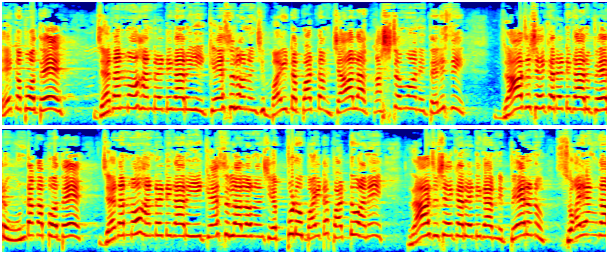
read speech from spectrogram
లేకపోతే జగన్మోహన్ రెడ్డి గారు ఈ కేసులో నుంచి బయటపడడం చాలా కష్టము అని తెలిసి రాజశేఖర్ రెడ్డి గారి పేరు ఉండకపోతే జగన్మోహన్ రెడ్డి గారు ఈ కేసులలో నుంచి ఎప్పుడు బయటపడ్డు అని రాజశేఖర్ రెడ్డి గారిని పేరును స్వయంగా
